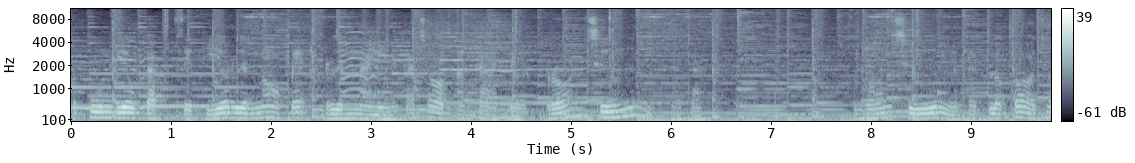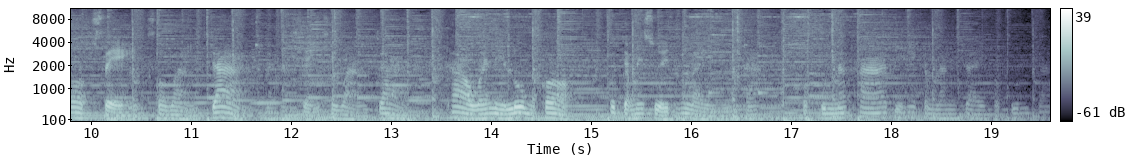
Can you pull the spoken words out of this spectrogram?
ตระกูลเดียวกับเศรษฐีเรือนนอกและเรือนในนะคะชอบอากาศแบบร้อนชื้นนะคะร้อนชื้นนะคะแล้วก็ชอบแสงสว่างจ้านะคะแสงสว่างจ้า ถ้าเอาไว้ในร่มก็ก็จะไม่สวยเท่าไหร่นะคะ ขอบคุณนะคะที่ให้กำลังใจขอบคุณค่ะ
